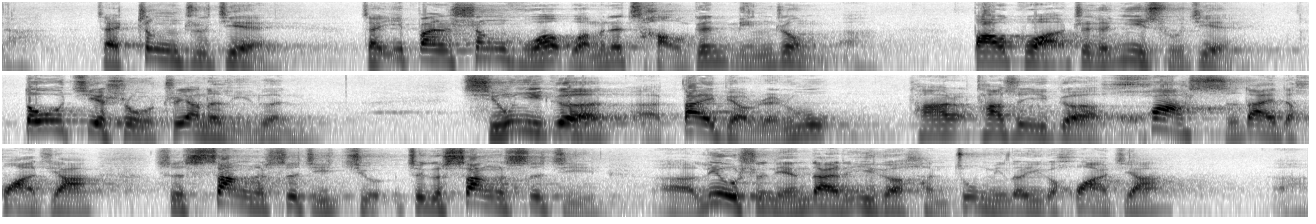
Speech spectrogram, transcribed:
啊，在政治界，在一般生活我们的草根民众啊，包括这个艺术界，都接受这样的理论。其中一个呃代表人物，他他是一个划时代的画家，是上个世纪九这个上个世纪呃六十年代的一个很著名的一个画家啊，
